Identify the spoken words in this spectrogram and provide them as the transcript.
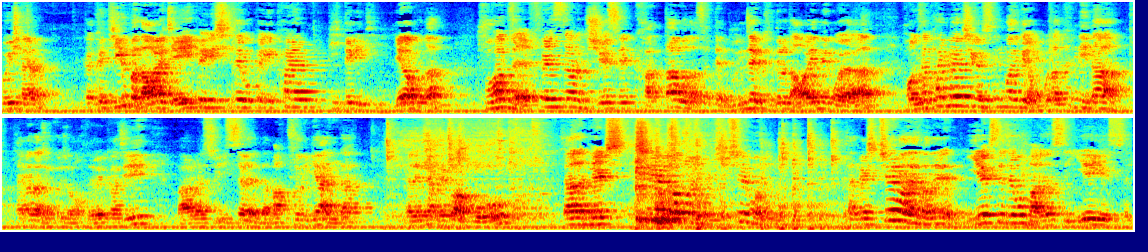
보이시나요? 그러니까 그 디귿번 나와있지 a 빼기 c 제곱 빼기 8 b 빼기 d 얘가 뭐다? 두 함수 fs랑 gs에 같다고 났을 때 문제 그대로 나와 있는 거야. 거기서 판별식을 쓴 거니까 0보다 큽니다. 당연하죠 그죠? 여기까지 말할 수 있어야 된다. 막 푸는 게 아니다. 자 이렇게 하면 될 것 같고. 자 117번으로 117번으로 자 117번에서는 2x제곱 마이너스 2ax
